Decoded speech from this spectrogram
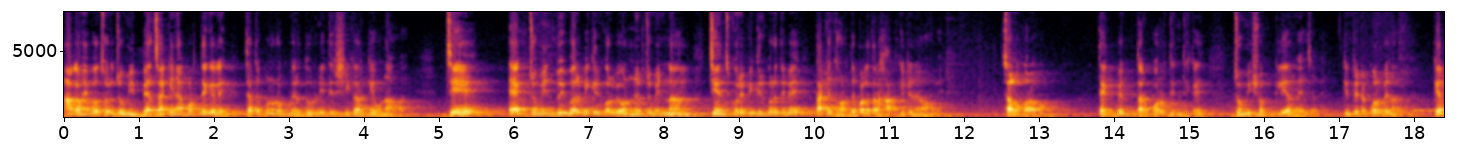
আগামী বছর জমি বেচা কিনা করতে গেলে যাতে কোনো রকমের দুর্নীতির শিকার কেউ না হয়। যে এক জমিন দুইবার বিক্রি করবে, অন্যের জমির নাম চেঞ্জ করে বিক্রি করে দিবে, তাকে ধরতে পারলে তার হাত কেটে নেওয়া হবে। চালু করা হোক, দেখবেন তারপর দিন থেকে জমি সব ক্লিয়ার হয়ে যাবে। কিন্তু এটা করবে না। কেন?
